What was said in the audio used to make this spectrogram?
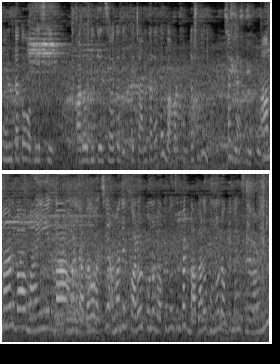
ফোনটা তো অবভিয়াসলি আরও ডিটেলসে হয়তো দেখতে চান তারা তাই বাবার ফোনটা শুধু নিয়ে নিয়েছে। হ্যাঁ আমার বা মায়ের বা আমার দাদাও আছে আমাদের কারোর কোনো ডকুমেন্টস ইনফ্যাক্ট বাবারও কোনো ডকুমেন্টস নেওয়া হয়নি।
